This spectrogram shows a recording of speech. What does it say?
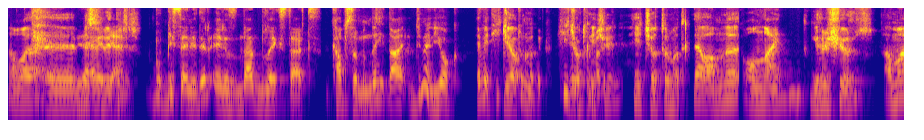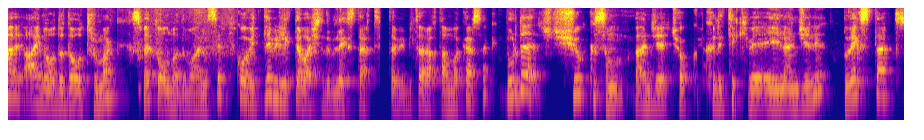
Ama e, bir ya süredir. Evet yani, bu bir senedir en azından Black Start kapsamında daha değil mi? Yok. Evet hiç Yok. oturmadık. Hiç Yok, oturmadık. Hiç, hiç oturmadık. Devamlı online görüşüyoruz. Ama aynı odada oturmak kısmet olmadı maalesef. Covid ile birlikte başladı Black Start. Tabii bir taraftan bakarsak. Burada şu kısım bence çok kritik ve eğlenceli. Black Start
